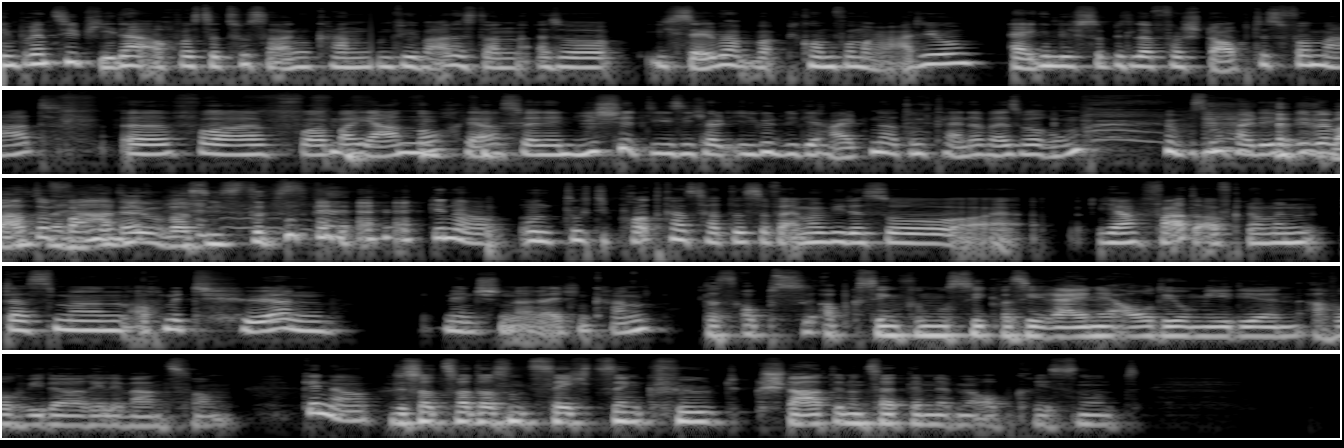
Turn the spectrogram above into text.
im Prinzip jeder auch was dazu sagen kann. Und wie war das dann? Also ich selber bekomme vom Radio eigentlich so ein bisschen ein verstaubtes Format äh, vor, vor ein paar Jahren noch, ja, so eine Nische, die sich halt irgendwie gehalten hat und keiner weiß warum. was man halt irgendwie beim was, Autofahren Radio, hat. was ist das? genau. Und durch die Podcasts hat das auf einmal wieder so äh, ja, Fahrt aufgenommen, dass man auch mit Hören Menschen erreichen kann. Dass abgesehen von Musik quasi reine Audiomedien einfach wieder Relevanz haben. Genau. Das hat 2016 gefühlt gestartet und seitdem nicht mehr abgerissen. Und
